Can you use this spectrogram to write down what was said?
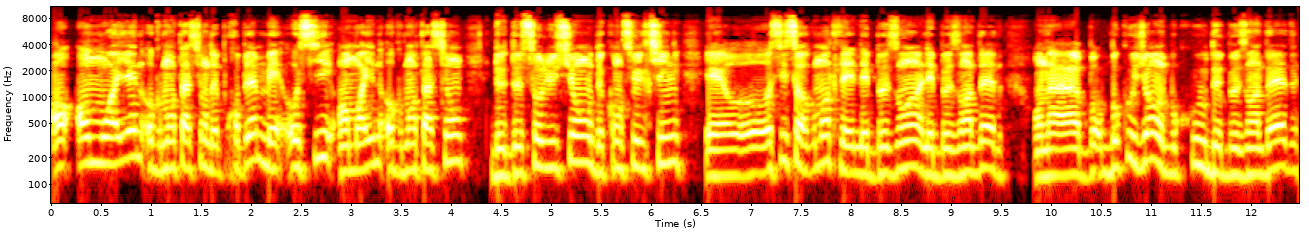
en, moyenne augmentation de problèmes, mais aussi en moyenne augmentation de, de solutions, de consulting, et aussi ça augmente les, les besoins, les besoins d'aide. On a beaucoup de gens ont beaucoup de besoins d'aide.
